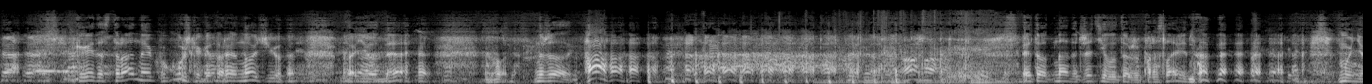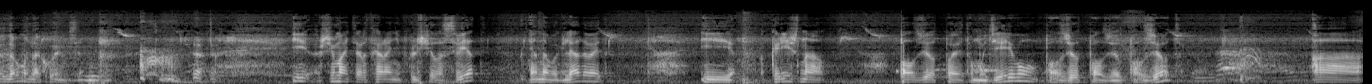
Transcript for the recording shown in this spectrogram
Какая-то странная кукушка, которая ночью поет, да? Ну что, это вот надо Джатилу тоже прославить. Мы не дома находимся. И Шимати Радхарани включила свет, и она выглядывает, и Кришна ползет по этому дереву, ползет, ползет, ползет. А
